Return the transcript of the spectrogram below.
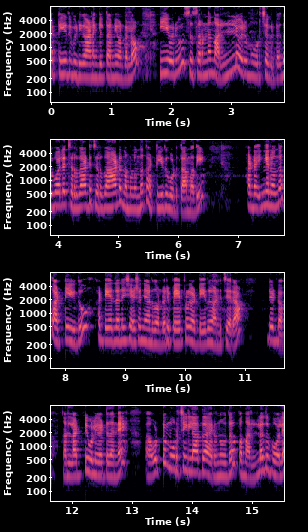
കട്ട് ചെയ്ത് വിടുകയാണെങ്കിൽ തന്നെ ഉണ്ടല്ലോ ഈ ഒരു സിസറിന് നല്ലൊരു മൂർച്ച കിട്ടും. ഇതുപോലെ ചെറുതായിട്ട് ചെറുതായിട്ട് നമ്മളൊന്ന് കട്ട് ചെയ്ത് കൊടുത്താൽ മതി. കണ്ടോ? ഇങ്ങനെ ഒന്ന് കട്ട് ചെയ്തു. കട്ട് ചെയ്തതിന് ശേഷം ഞാനിതുകൊണ്ട് ഒരു പേപ്പർ കട്ട് ചെയ്ത് കാണിച്ചു തരാം. ഇതുണ്ടോ? നല്ല അടിപൊളിയായിട്ട് തന്നെ ഒട്ടും മൂർച്ചയില്ലാത്തതായിരുന്നു ഇത്. അപ്പോൾ നല്ലതുപോലെ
